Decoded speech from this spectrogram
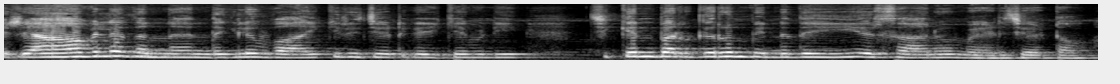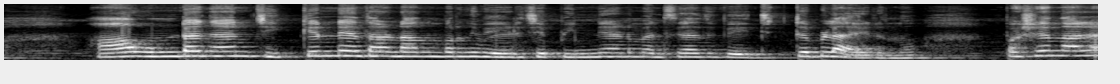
രാവിലെ തന്നെ എന്തെങ്കിലും വായിക്ക് രുചിയായിട്ട് കഴിക്കാൻ വേണ്ടി ചിക്കൻ ബർഗറും പിന്നെ ഈ ഒരു സാധനവും മേടിച്ചു കേട്ടോ. ആ ഉണ്ട ഞാൻ ചിക്കന്റെ ഏതാണ്ടാന്ന് പറഞ്ഞ് മേടിച്ചത് പിന്നെയാണ് മനസ്സിലായത് വെജിറ്റബിൾ ആയിരുന്നു. പക്ഷേ നല്ല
